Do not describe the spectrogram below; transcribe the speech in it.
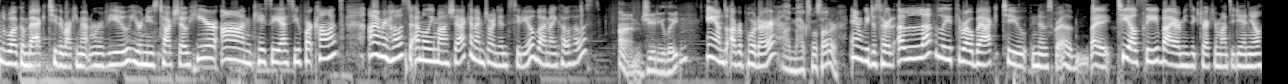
And welcome back to the Rocky Mountain Review, your news talk show here on KCSU Fort Collins. I'm your host, Emily Moshak, and I'm joined in studio by my co host I'm JD Layton. and our reporter. I'm Maximus Hunter. And we just heard a lovely throwback to No Scrub by TLC by our music director, Monty Daniel.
